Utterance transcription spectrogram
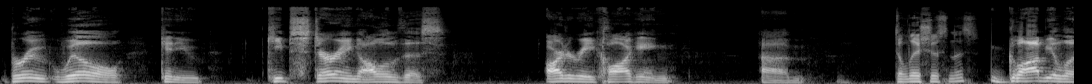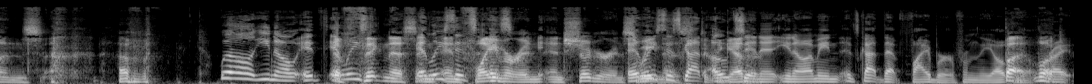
brute will. Can you keep stirring all of this artery clogging deliciousness globulins of, well you know it at least thickness at and, least and it's- flavor and, and sugar and at least it's got oats together. in it you know i mean it's got that fiber from the oatmeal But look, right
